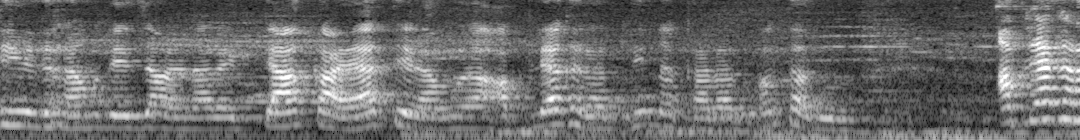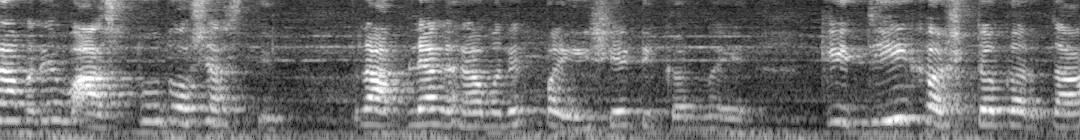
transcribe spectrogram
तीळ घरामध्ये जाळणार आहे त्या काळ्या तिळामुळे आपल्या घरातली नकारात्मकता दूर आपल्या घरामध्ये वास्तुदोष असतील तर आपल्या घरामध्ये पैसे टिकत नाही कितीही कष्ट करता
